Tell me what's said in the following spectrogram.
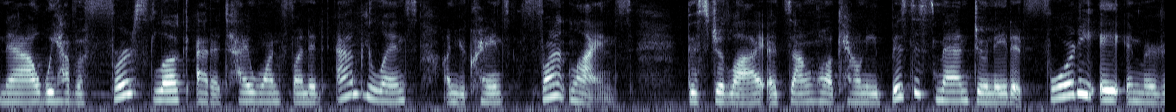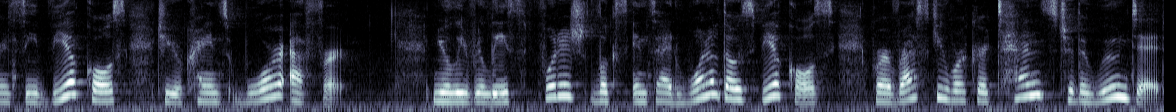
Now we have a first look at a Taiwan funded ambulance on Ukraine's front lines. This July, a Changhua County businessman donated 48 emergency vehicles to Ukraine's war effort. Newly released footage looks inside one of those vehicles where a rescue worker tends to the wounded.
